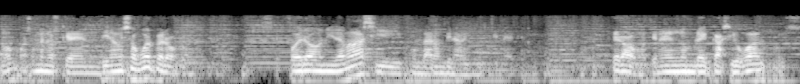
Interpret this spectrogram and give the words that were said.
¿no? Más o menos que en Dynamic Software, pero se fueron y demás y fundaron Dynamic Multimedia. Pero como tienen el nombre casi igual, pues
